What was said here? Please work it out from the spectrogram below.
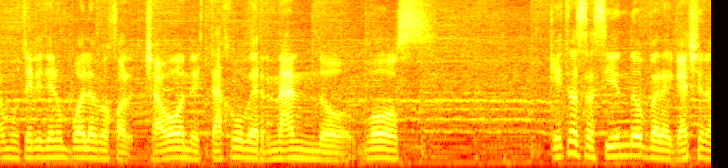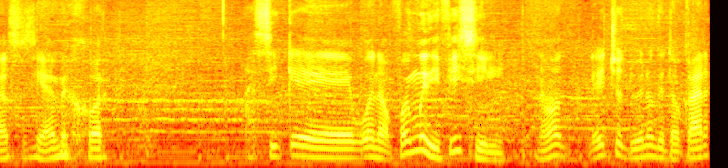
me gustaría tener un pueblo mejor. Chabón, estás gobernando, vos. ¿Qué estás haciendo para que haya una sociedad mejor? Así que, bueno, fue muy difícil, ¿no? De hecho, tuvieron que tocar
